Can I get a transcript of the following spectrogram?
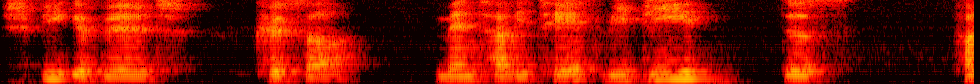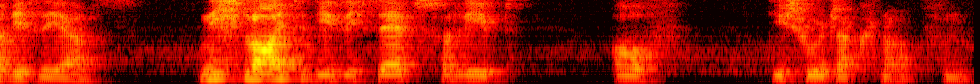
Spiegelbildküsser-Mentalität wie die des Pharisäers. Nicht Leute, die sich selbst verliebt auf die Schulter knopfen.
